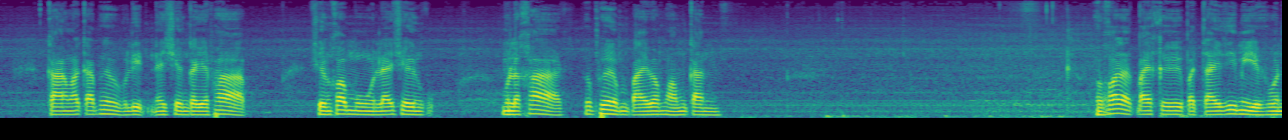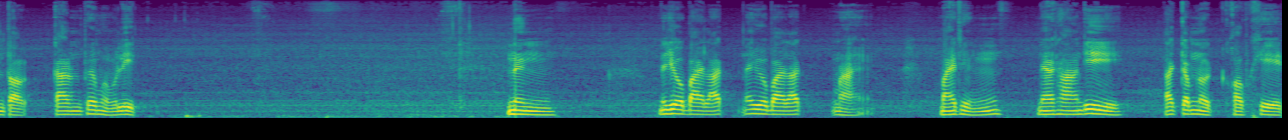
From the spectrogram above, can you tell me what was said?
ำการวัดการเพิ่มผลผลิตในเชิงกายภาพ เชิงข้อมูลและเชิงมูลค่าเพื่อเพิ่มไปพร้อมๆกัน หัวข้อถัดไปคือปัจจัยที่มีอิทธิพลต่อการเพิ่มผลผลิตหนึ่งนโยบายรัฐ นโยบายรัฐ หมาย หมายถึงแนวทางที่รัฐกำหนดขอบเขต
